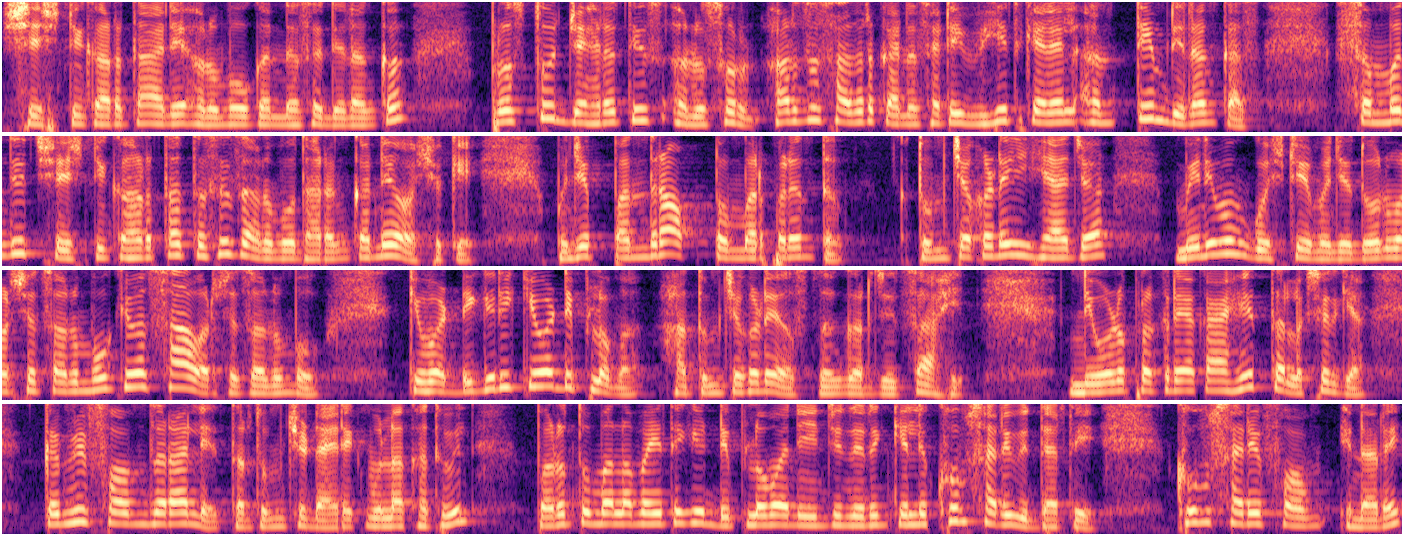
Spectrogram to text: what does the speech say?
शैक्षणिक आणि अनुभव करण्याचा दिनांक प्रस्तुत जाहिरातीस अनुसरून अर्ज सादर करण्यासाठी विहित केलेल्या अंतिम दिनांकास संबंधित शैक्षणिक तसेच अनुभव धारण करणे हो, आवश्यक आहे म्हणजे पंधरा ऑक्टोबरपर्यंत तुमच्याकडे ह्या ज्या मिनिमम गोष्टी म्हणजे दोन वर्षाचा अनुभव किंवा सहा वर्षाचा अनुभव किंवा डिग्री किंवा डिप्लोमा हा तुमच्याकडे असणं गरजेचं आहे. निवड प्रक्रिया काय आहे तर लक्षात घ्या. कमी फॉर्म जर आले तर तुमची डायरेक्ट मुलाखत होईल. परंतु मला माहिती आहे की डिप्लोमा आणि इंजिनिअरिंग केले खूप सारे विद्यार्थी खूप सारे फॉर्म येणार. आहे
